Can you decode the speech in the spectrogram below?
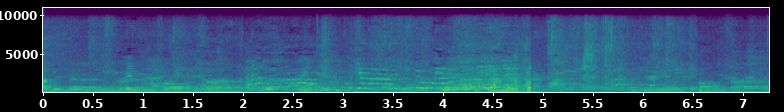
าดหน่อยมินิดนึงหนึ่งสองสามโอเคสองสาม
